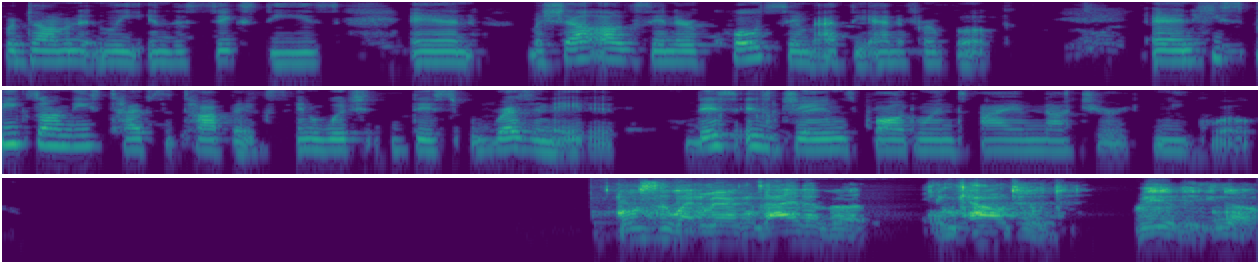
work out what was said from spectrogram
predominantly in the 60s, and Michelle Alexander quotes him at the end of her book. And he speaks on these types of topics in which this resonated. This is James Baldwin's I Am Not Your Negro. Most of the white Americans I've ever encountered, really, you know,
